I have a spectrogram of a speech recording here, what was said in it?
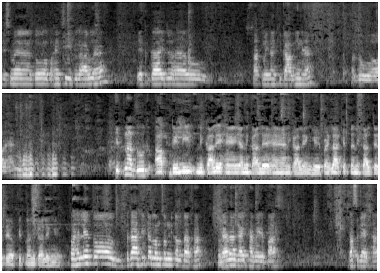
जिसमें दो भैंसी दुधारू है, एक गाय जो है वो सात महीना की गाभिन है। और दो और है। कितना दूध आप डेली निकाले हैं या निकाले हैं या निकालेंगे? पहला कितना निकालते थे अब कितना निकालेंगे? पहले तो पचास लीटर लमसम निकलता था। ज़्यादा गाय था मेरे पास। दस गाय था।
